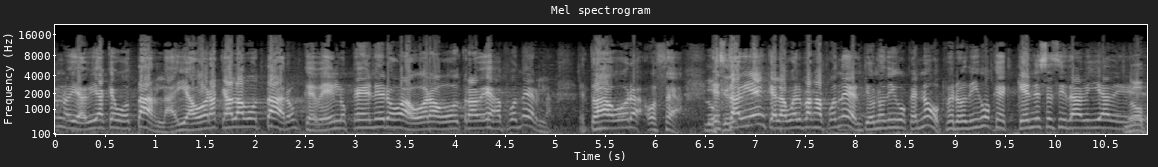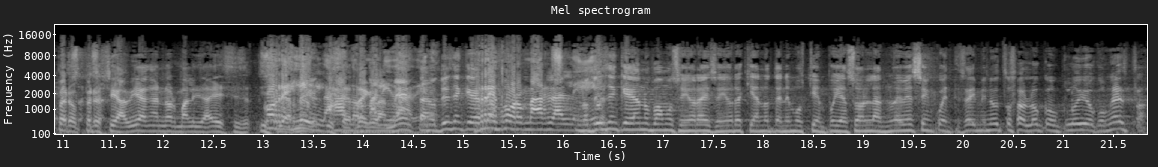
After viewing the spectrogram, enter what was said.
gobierno y había que votarla. Y ahora que la votaron, que ven lo que generó, ahora otra vez a ponerla. Entonces ahora, o sea, Lo que- está bien que la vuelvan a poner, yo no digo que no, pero digo que qué necesidad había de No, pero, pero si habían anormalidades y corregir las anormalidades. Nos dicen que ya estamos- reformar la ley. Nos dicen que ya nos vamos, señoras y señores, que ya no tenemos tiempo, ya son las 9.56 minutos, solo concluyo con esto.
